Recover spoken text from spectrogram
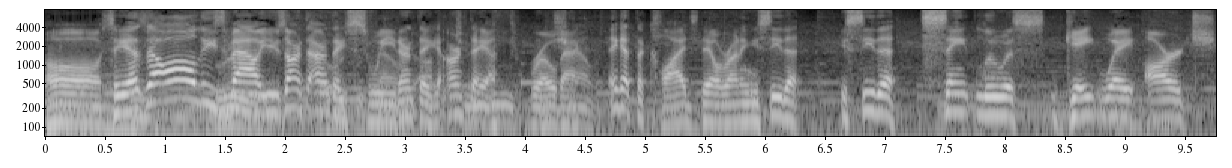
Oh, see, has all these values aren't aren't they sweet? Aren't they aren't they a throwback? They got the Clydesdale running. You see the you see the St. Louis Gateway Arch,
